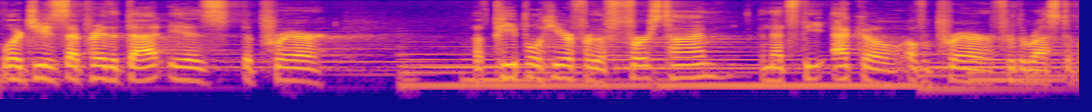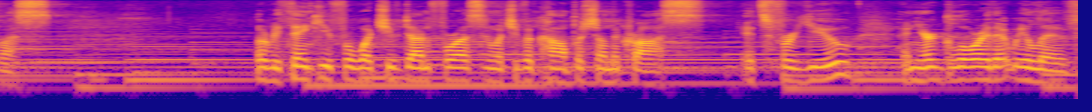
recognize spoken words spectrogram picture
Lord Jesus, I pray that that is the prayer of people here for the first time, and that's the echo of a prayer for the rest of us. Lord, we thank you for what you've done for us and what you've accomplished on the cross. It's for you and your glory that we live.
